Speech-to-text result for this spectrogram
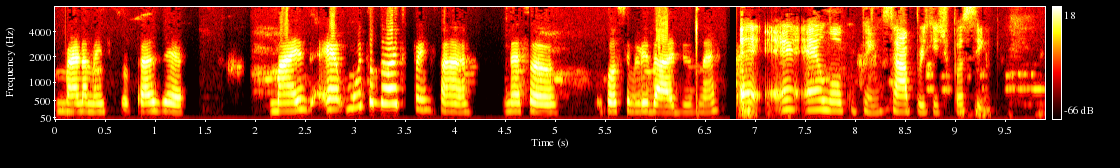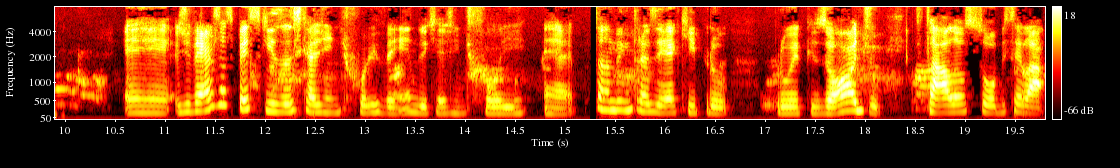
meramente por prazer. Mas é muito doido pensar nessas possibilidades, né? É, é, é louco pensar, porque, tipo assim, é, diversas pesquisas que a gente foi vendo e que a gente foi é, tentando em trazer aqui pro, pro episódio fala sobre, sei lá,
